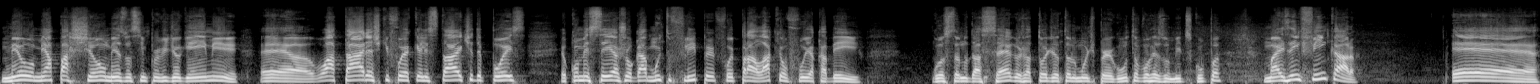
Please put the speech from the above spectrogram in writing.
meu, minha paixão mesmo, assim, por videogame, é, o Atari acho que foi aquele start, depois eu comecei a jogar muito flipper, foi para lá que eu fui, acabei gostando da SEGA. Eu já tô adiantando um monte de pergunta, vou resumir, desculpa. Mas enfim, cara. É...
